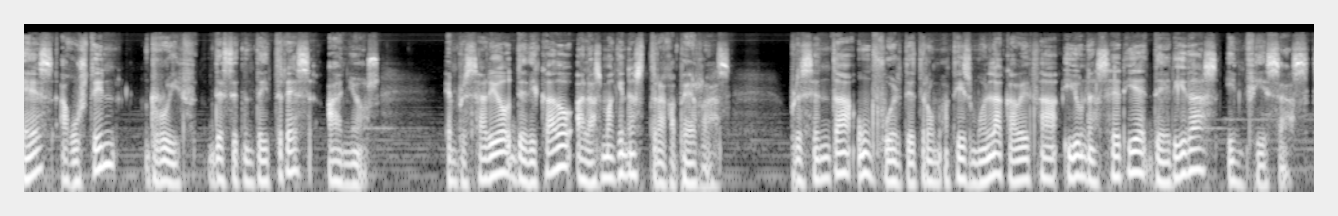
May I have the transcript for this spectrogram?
Es Agustín Ruiz, de 73 años, empresario dedicado a las máquinas tragaperras. Presenta un fuerte traumatismo en la cabeza y una serie de heridas incisas.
